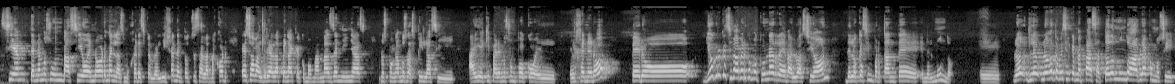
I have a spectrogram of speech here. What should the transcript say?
siempre, tenemos un vacío enorme en las mujeres que lo eligen, entonces a lo mejor eso valdría la pena que como mamás de niñas nos pongamos las pilas y ahí equiparemos un poco el, género, pero yo creo que sí va a haber como que una reevaluación de lo que es importante en el mundo. Eh, Luego, te voy a decir qué me pasa. Todo el mundo habla como si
